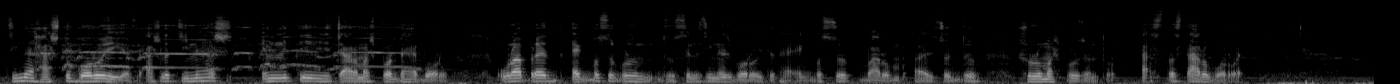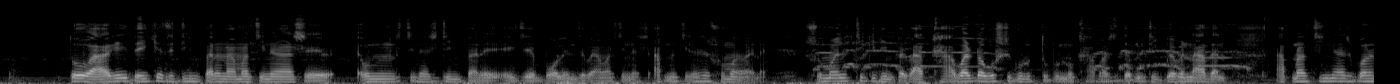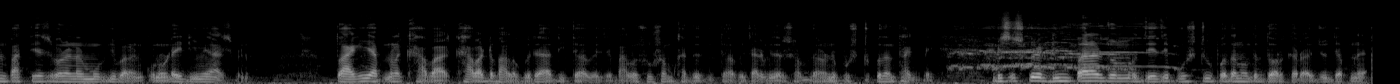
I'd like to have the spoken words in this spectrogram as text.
চীনা হাঁস তো বড় হয়ে গেছে। আসলে চীনা হাঁস এমনিতেই চার মাস পর দেখায় বড়। ওরা প্রায় এক বছর পর্যন্ত ছেলে চীনা হাঁস বড় হইতে থাকে। এক বছর বারো চোদ্দ, ষোলো মাস পর্যন্ত আস্তে আস্তে আরও বড় হয়। তো আগেই দেখে যে ডিম পারে না, আমার চীনা হাঁসে অন্য চীনা হাঁস ডিম পারে এই যে বলেন যে ভাই আমার চীনা আপনার চীনা হাঁসের সময় হয় না সময় হলে ঠিকই ডিম পারবে আর খাবারটা অবশ্যই গুরুত্বপূর্ণ। খাবার যদি আপনি ঠিকভাবে না দেন, আপনার চীনা হাঁস বলেন, পাতি হাঁস বলেন আর মুরগি বলেন, কোনোটাই ডিমে আসবে না। তো আগেই আপনার খাবার, খাবারটা ভালো করে দিতে হবে, যে ভালো সুষম খাদ্য দিতে হবে, যার ভিতরে সব ধরনের পুষ্টি উপাদান থাকবে। বিশেষ করে ডিম পাড়ার জন্য যে যে পুষ্টি উপাদান ওদের দরকার হয়, যদি আপনার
